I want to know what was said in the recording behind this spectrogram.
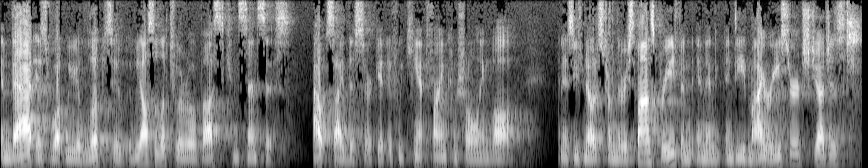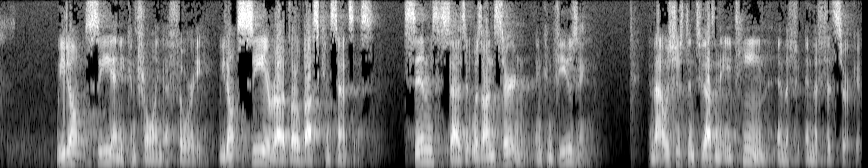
And that is what we look to. We also look to a robust consensus outside this circuit if we can't find controlling law. And as you've noticed from the response brief, and, and in, indeed my research, judges, we don't see any controlling authority. We don't see a robust consensus. Sims says it was uncertain and confusing. And that was just in 2018 in the, in the Fifth Circuit.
